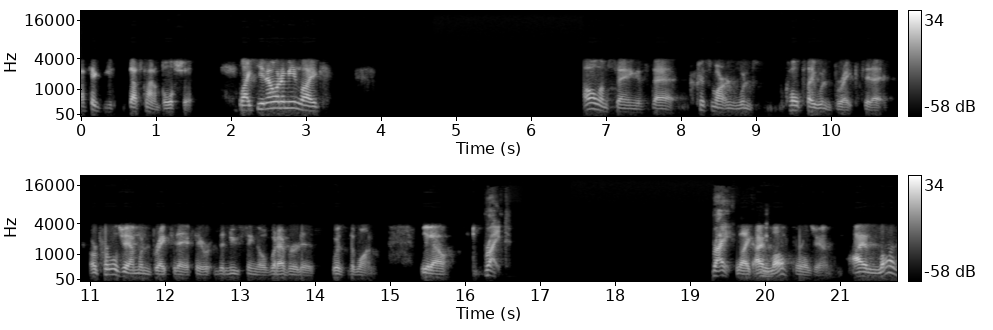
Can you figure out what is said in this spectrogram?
I think that's kind of bullshit. Like, you know what I mean? Like, all I'm saying is that Chris Martin wouldn't, Coldplay wouldn't break today, or Pearl Jam wouldn't break today if they were the new single, whatever it is, was the one. You know, Right. Right. Like I love Pearl Jam. I love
